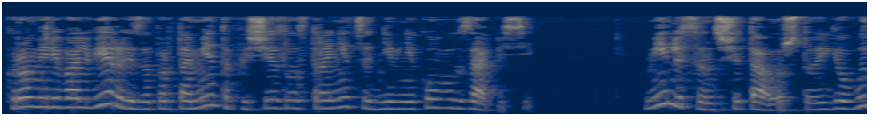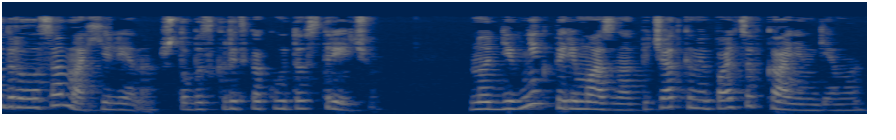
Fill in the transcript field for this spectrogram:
Кроме револьвера из апартаментов исчезла страница дневниковых записей. Миллисент считала, что ее выдрала сама Хелена, чтобы скрыть какую-то встречу. Но дневник перемазан отпечатками пальцев Каннингема.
